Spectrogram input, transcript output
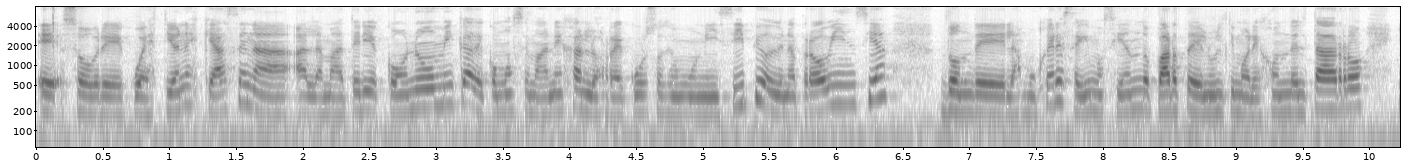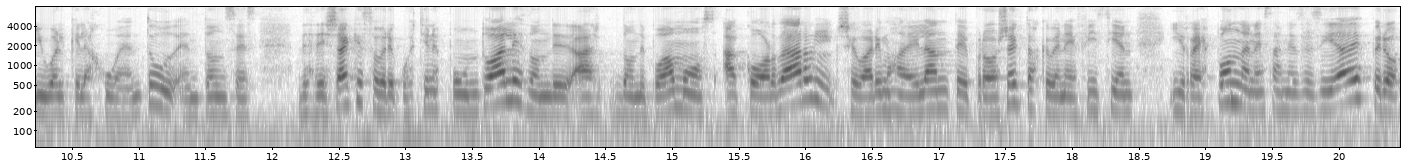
eh, sobre cuestiones que hacen a, a la materia económica de cómo se manejan los recursos recursos de un municipio, de una provincia, donde las mujeres seguimos siendo parte del último orejón del tarro, igual que la juventud. Entonces, desde ya que sobre cuestiones puntuales, donde, donde podamos acordar, llevaremos adelante proyectos que beneficien y respondan a esas necesidades, pero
